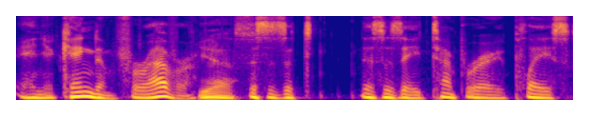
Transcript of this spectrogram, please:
in your kingdom forever. Yes. This is a this is a temporary place.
